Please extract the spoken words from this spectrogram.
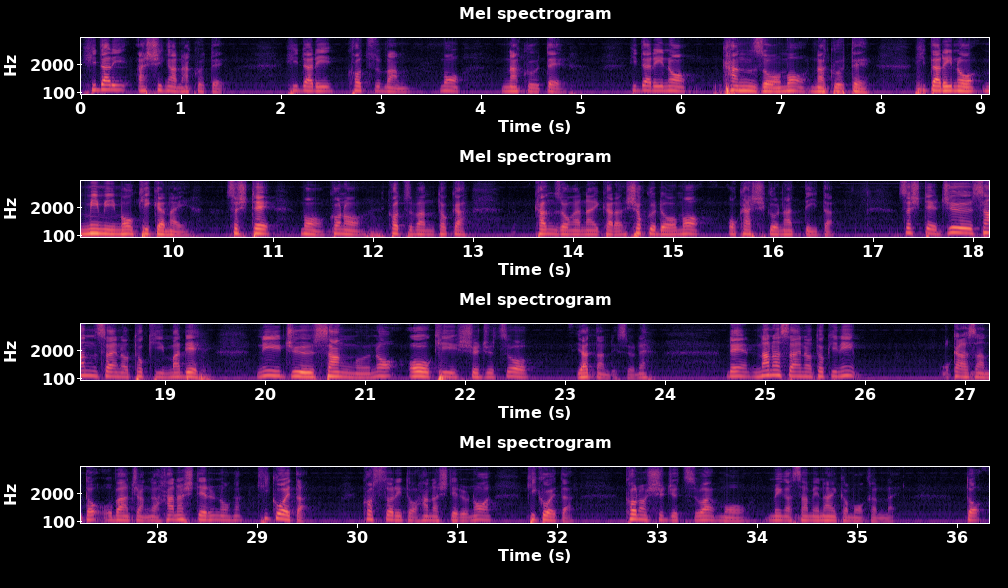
左足がなくて左骨盤もなくて左の肝臓もなくて左の耳も聞かないそしてもうこの骨盤とか肝臓がないから食道もおかしくなっていたそして13歳の時まで23の大きい手術をやったんですよね。で、7歳の時にお母さんとおばあちゃんが話しているのが聞こえた。こっそりと話しているのは聞こえた。この手術はもう目が覚めないかもわからない。と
